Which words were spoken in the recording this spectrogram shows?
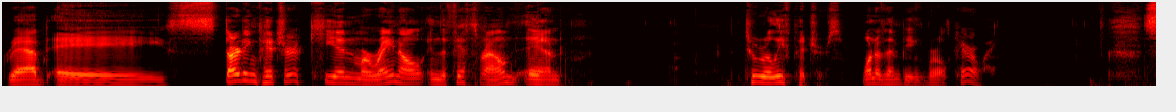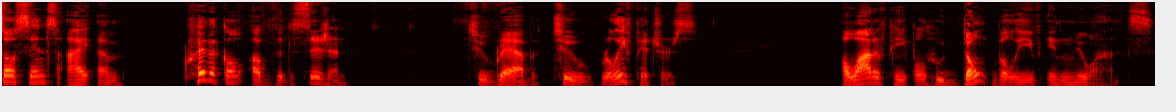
grabbed a starting pitcher, Kian Moreno, in the fifth round, and two relief pitchers, one of them being Burl Carraway. So since I am critical of the decision to grab two relief pitchers, a lot of people who don't believe in nuance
